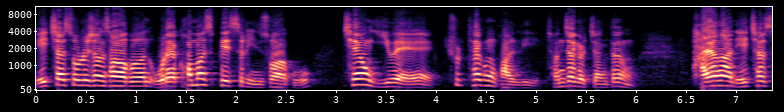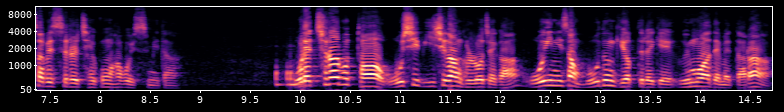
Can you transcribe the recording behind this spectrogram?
HR 솔루션 사업은 올해 커먼 스페이스를 인수하고 채용 이외에 출퇴근 관리, 전자결정 등 다양한 HR 서비스를 제공하고 있습니다. 올해 7월부터 52시간 근로제가 5인 이상 모든 기업들에게 의무화됨에 따라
